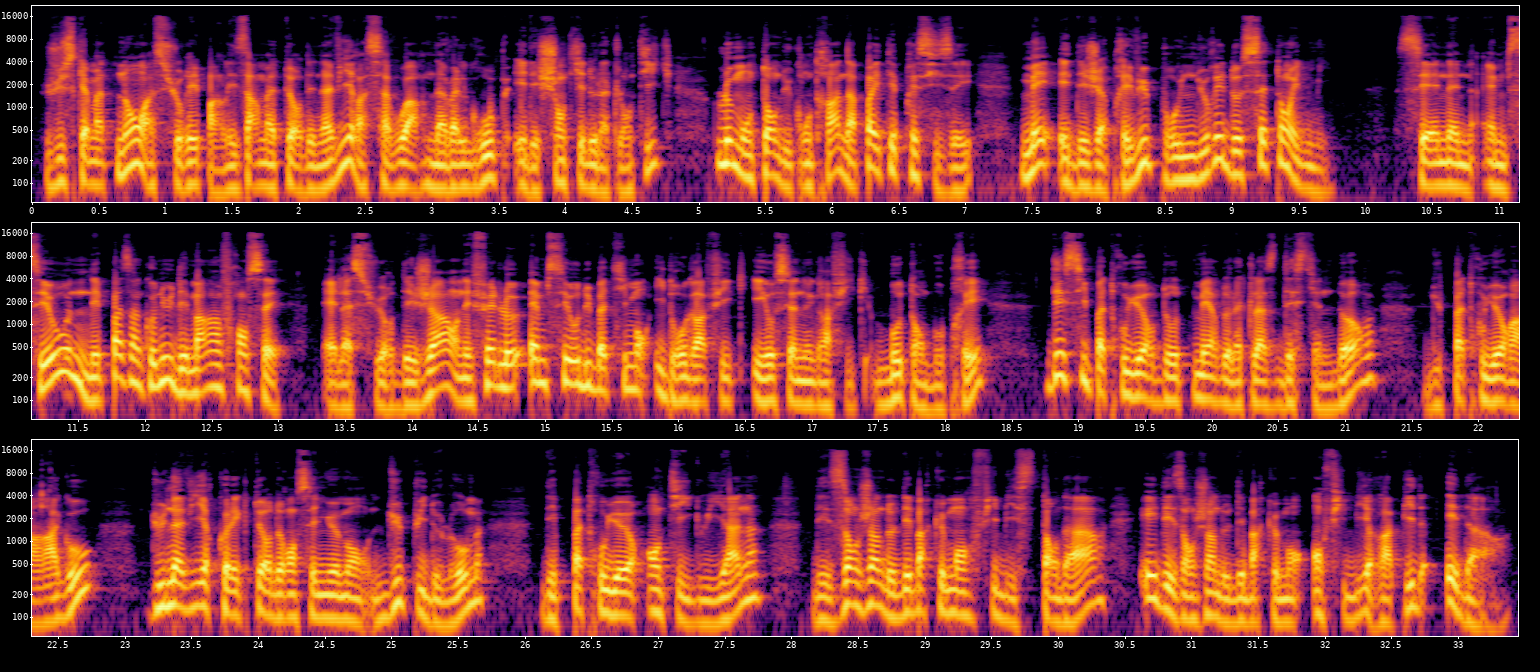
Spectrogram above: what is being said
Jusqu'à maintenant, assuré par les armateurs des navires, à savoir Naval Group et les chantiers de l'Atlantique, le montant du contrat n'a pas été précisé, mais est déjà prévu pour une durée de 7 ans et demi. CNN MCO n'est pas inconnu des marins français, elle assure déjà en effet le MCO du bâtiment hydrographique et océanographique Beautemps-Beaupré, des six patrouilleurs de mer de la classe d'Estienne d'Orve, du patrouilleur Arago, du navire collecteur de renseignements du Puy de l'Aume, des patrouilleurs anti-Guyane, des engins de débarquement amphibie standard et des engins de débarquement amphibie rapide EDAR.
